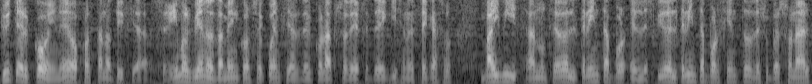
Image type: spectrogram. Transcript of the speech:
Twitter Coin. ¿eh? Ojo a esta noticia. Seguimos viendo también consecuencias del colapso de En este caso Bybit, ha anunciado el, 30 el despido del 30% de su personal,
